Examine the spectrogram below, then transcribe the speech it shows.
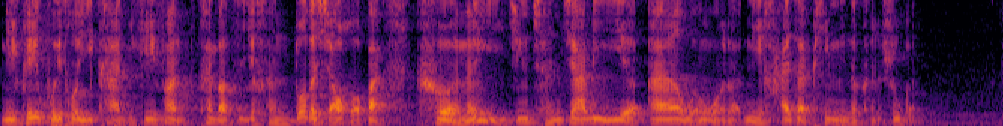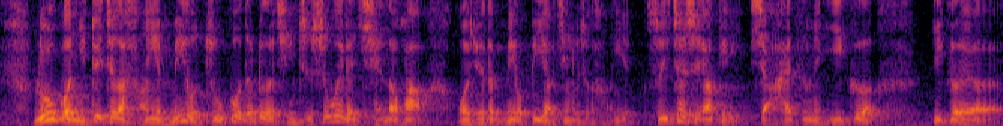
你可以回头一看，你可以放看到自己很多的小伙伴可能已经成家立业、安安稳稳了，你还在拼命的啃书本。如果你对这个行业没有足够的热情，只是为了钱的话，我觉得没有必要进入这个行业。所以这是要给小孩子们一个一个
